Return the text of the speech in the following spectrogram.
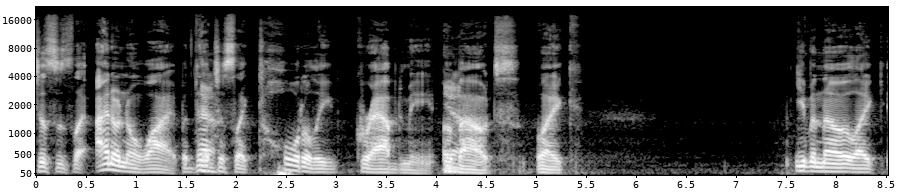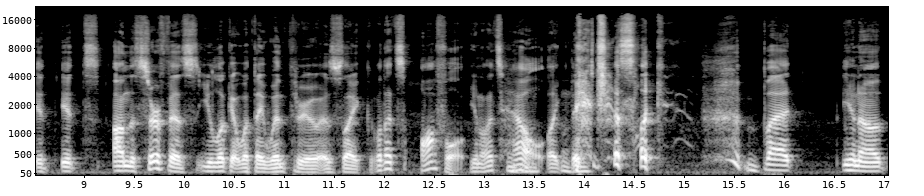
just is like I don't know why but that Yeah. just like totally grabbed me Yeah. about like even though like it, it's on the surface you look at what they went through as like well that's awful you know that's mm-hmm. hell like mm-hmm. they just like but you know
